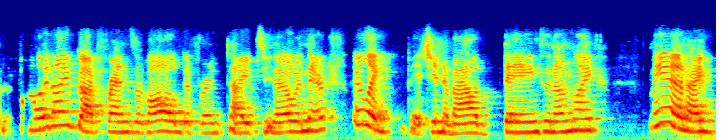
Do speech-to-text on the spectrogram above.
people, and I've got friends of all different types, you know, and they're they're like bitching about things, and I'm like, man, I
